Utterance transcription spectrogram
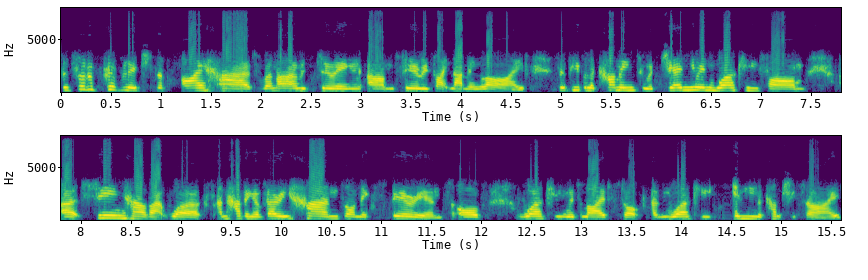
The sort of privilege that I had when I was doing um, series like Lambing Live. So people are coming to a genuine working farm, uh, seeing how that works, and having a very hands-on experience of working with livestock and working in the countryside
